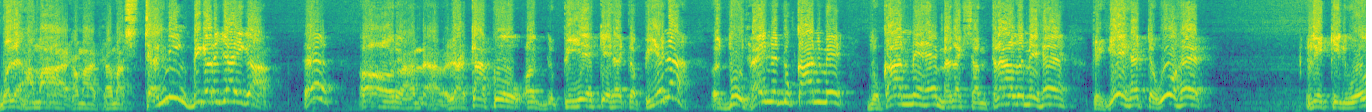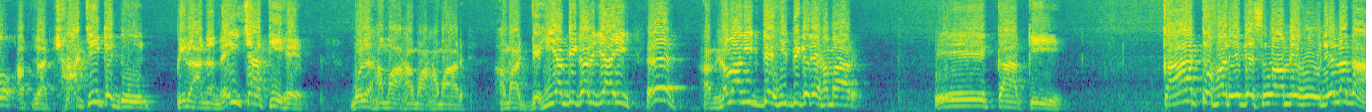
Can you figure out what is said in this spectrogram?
बोले, हमार हमार हमार स्टैंडिंग बिगड़ जाएगा, है? और हम लड़का को पिए के है तो पिए ना। दूध है ना दुकान में दुकान में है मेलक संतराल में है तो ये है तो वो है। लेकिन वो अपना छाती के दूध पिलाना नहीं चाहती है। बोले, हम हम, हमार हमार दहिया बिगड़ जाई, है? हम लवांगी दही बिगड़े हमार। ए, काकी का तो हरे देशवा में होने लगा।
